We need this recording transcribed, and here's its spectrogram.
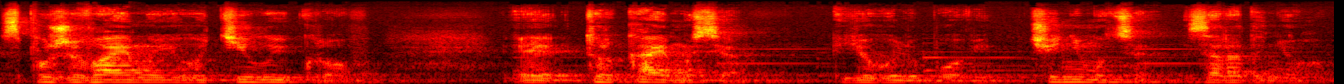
споживаємо Його тіло і кров, е, торкаємося Його любові, чинімо це заради Нього.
